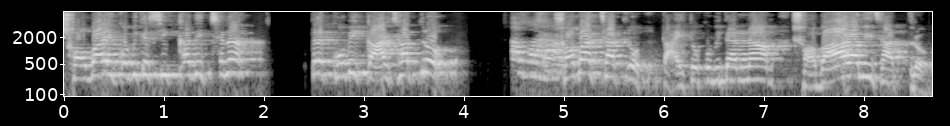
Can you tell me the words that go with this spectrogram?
সবাই কবিকে শিক্ষা দিচ্ছে না? তাহলে কবি কার ছাত্র? সবার। ছাত্র। তাই তো কবিতার নাম, সবার আমি ছাত্র।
